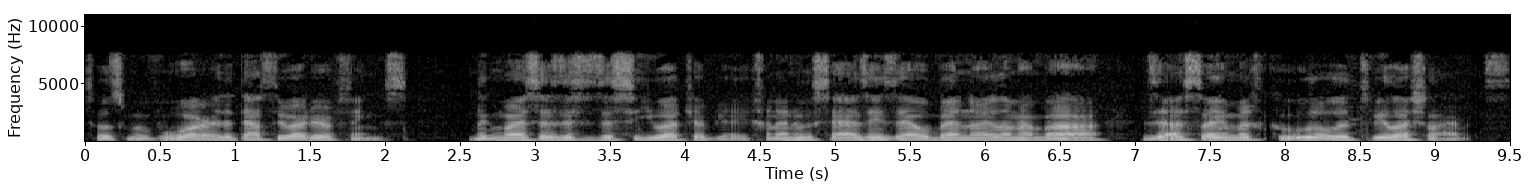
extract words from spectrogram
So it's mavur that that's the order of things. And the Gemara says this is the siyuat Rabbi Yechanan who says Ezeu ben Olam Haba ze asaymich ku'ula letvila shlarvis.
